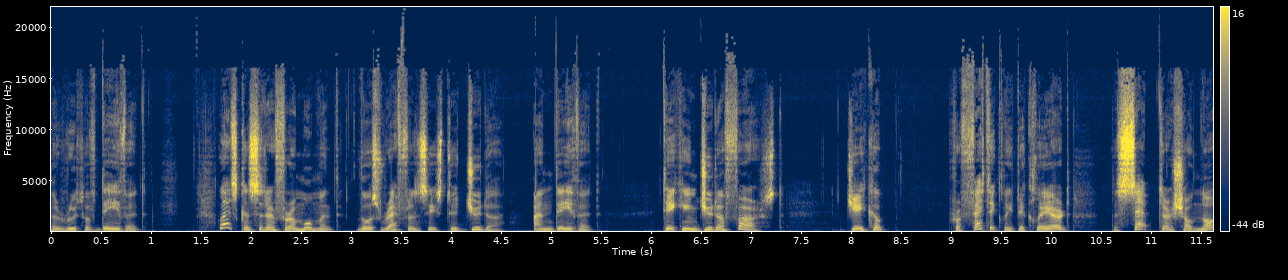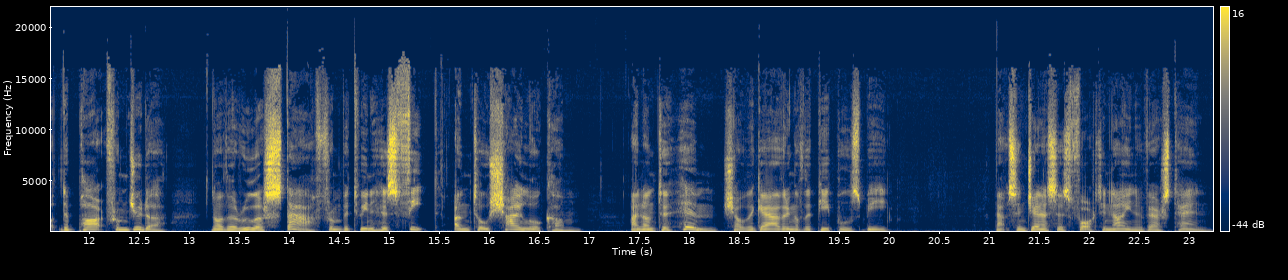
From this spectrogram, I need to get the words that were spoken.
the root of David. Let's consider for a moment those references to Judah and David. Taking Judah first, Jacob prophetically declared, The sceptre shall not depart from Judah, nor the ruler's staff from between his feet until Shiloh come, and unto him shall the gathering of the peoples be. That's in Genesis 49 and verse 10.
